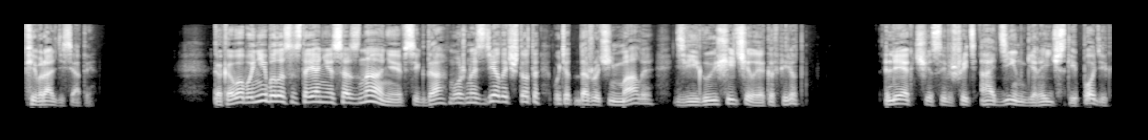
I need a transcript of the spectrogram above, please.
Февраль 10. Каково бы ни было состояние сознания, всегда можно сделать что-то, будь это даже очень малое, двигающее человека вперед. Легче совершить один героический подвиг,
